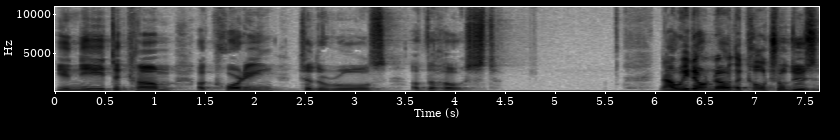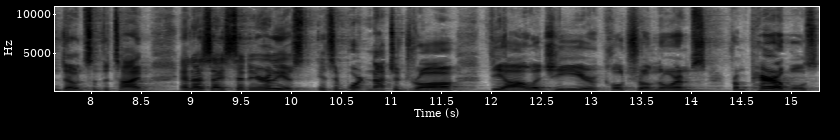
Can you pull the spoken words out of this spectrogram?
you need to come according to the rules of the host. Now, we don't know the cultural do's and don'ts of the time. And as I said earlier, it's, important not to draw theology or cultural norms from parables,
